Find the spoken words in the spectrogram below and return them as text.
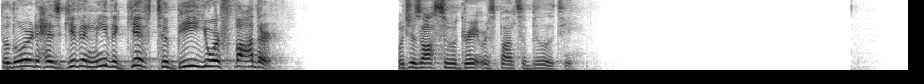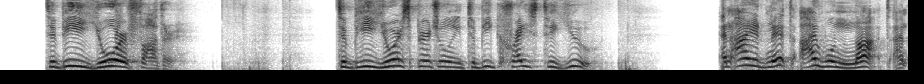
the Lord has given me the gift to be your father, which is also a great responsibility. To be your father to be your spiritual, to be Christ to you. And I admit, I will not, and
